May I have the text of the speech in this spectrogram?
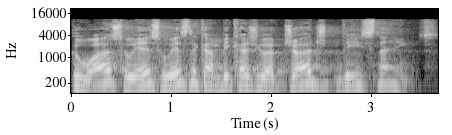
who was, who is, who is to come, because you have judged these things.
